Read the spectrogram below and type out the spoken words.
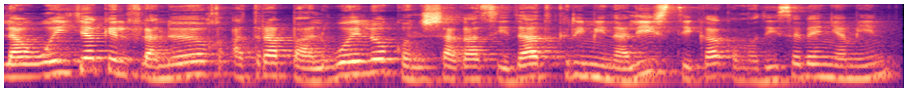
la huella que el flaneur atrapa al vuelo con sagacidad criminalística, como dice Benjamin,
